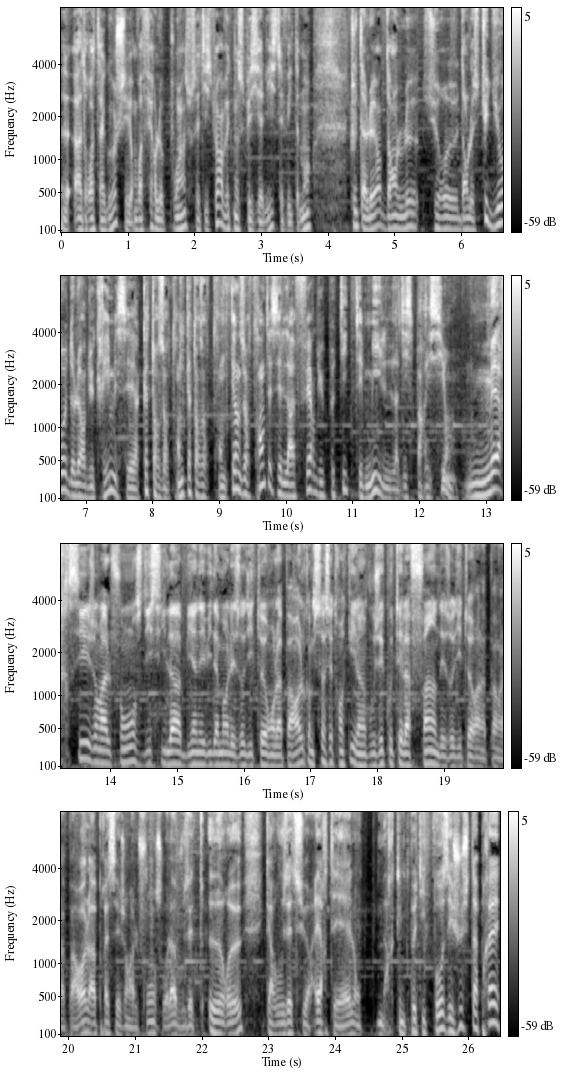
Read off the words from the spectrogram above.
euh, à droite à gauche. Et on va faire le point sur cette histoire avec nos spécialistes, évidemment, tout à l'heure dans le sur euh, dans le studio de l'heure du crime. Et c'est à 14h30, 14h30, 15h30, et c'est l'affaire du petit Émile, la disparition. Merci Jean-Alphonse. D'ici là, bien évidemment, les auditeurs ont la parole. Comme ça, c'est tranquille. Hein. Vous écoutez la fin des auditeurs à la, parole. Après, c'est Jean-Alphonse. Voilà, vous êtes heureux car vous êtes sur RTL. On marque une petite pause et juste après,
